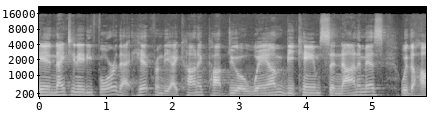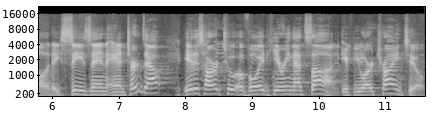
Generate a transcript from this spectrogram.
In 1984, that hit from the iconic pop duo Wham became synonymous with the holiday season, and turns out it is hard to avoid hearing that song if you are trying to.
